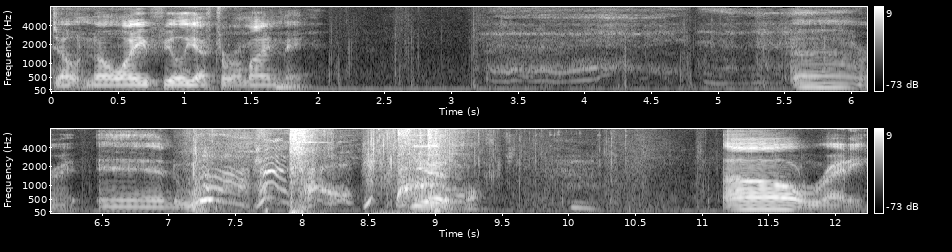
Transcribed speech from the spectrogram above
don't know why you feel you have to remind me. Alright, and whoop. Beautiful. Alrighty.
